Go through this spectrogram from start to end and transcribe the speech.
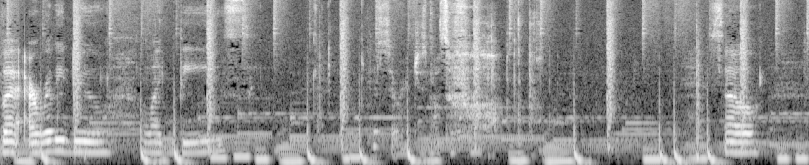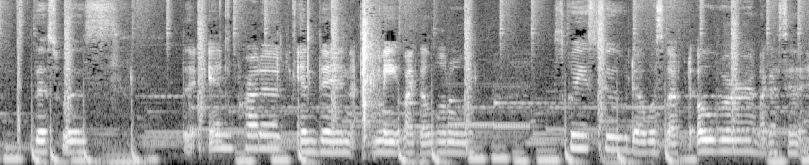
But I really do like these. This syringe smells so full. So this was the end product and then I made like a little squeeze tube that was left over. Like I said,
